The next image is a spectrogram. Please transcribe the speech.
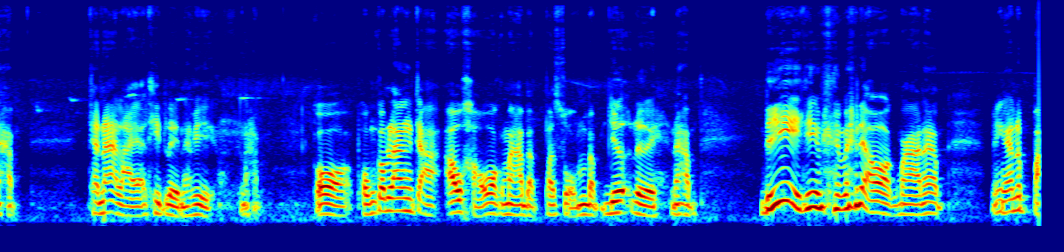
นะครับ ชนะหลายอาทิตย์เลยนะพี่นะครับ ก็ผมกำลังจะเอาเขาออกมาแบบผสมแบบเยอะเลยนะครับ ดีที่ไม่ได้เอาออกมานะครับ ไม่งั้นไป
